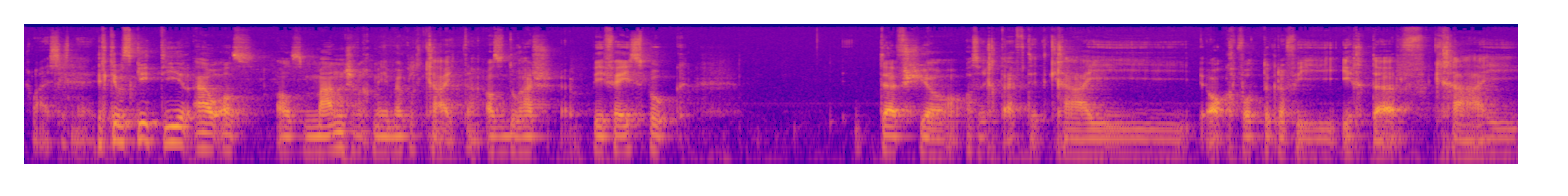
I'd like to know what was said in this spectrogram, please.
Ich weiß es nicht. Ich glaube, es gibt dir auch als, als Mensch einfach mehr Möglichkeiten. Also du hast äh, bei Facebook darfst ja, also ich darf dort keine Aktfotografie, ich darf keine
